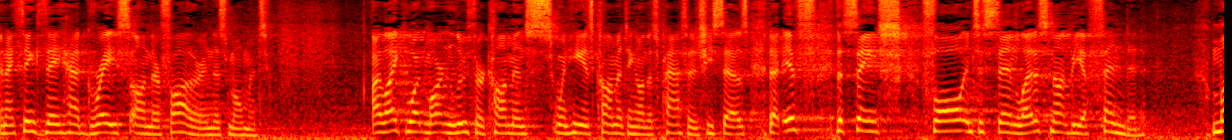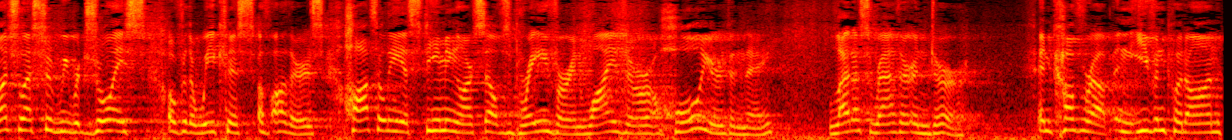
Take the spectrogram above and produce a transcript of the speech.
and I think they had grace on their father in this moment. I like what Martin Luther comments when he is commenting on this passage. He says that if the saints fall into sin, let us not be offended much less should we rejoice over the weakness of others, haughtily esteeming ourselves braver and wiser or holier than they. Let us rather endure and cover up and even put on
